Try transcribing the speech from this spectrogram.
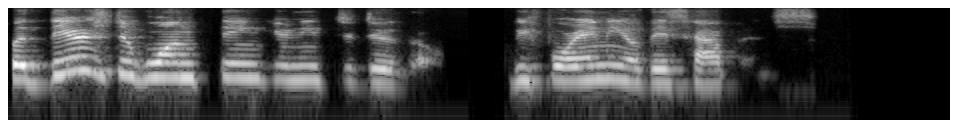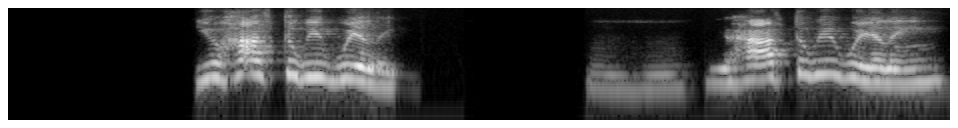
But there's the one thing you need to do though, before any of this happens. You have to be willing Mm-hmm. You have to be willing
